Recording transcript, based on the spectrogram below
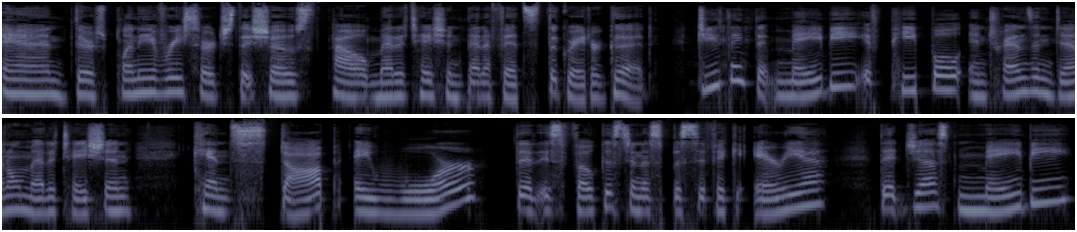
And there's plenty of research that shows how meditation benefits the greater good. Do you think that maybe if people in transcendental meditation can stop a war that is focused in a specific area, that just maybe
